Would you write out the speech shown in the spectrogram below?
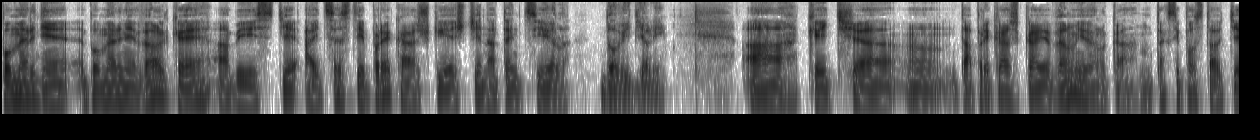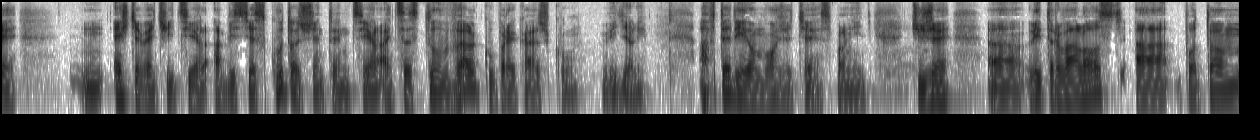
pomerne, pomerne veľké, aby ste aj cez tie prekážky ešte na ten cieľ dovideli. A keď tá prekážka je veľmi veľká, no tak si postavte ešte väčší cieľ, aby ste skutočne ten cieľ aj cez tú veľkú prekážku videli. A vtedy ho môžete splniť. Čiže uh, vytrvalosť a potom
